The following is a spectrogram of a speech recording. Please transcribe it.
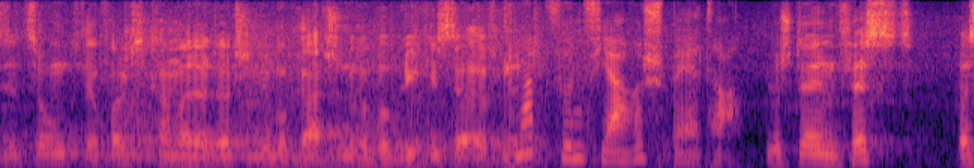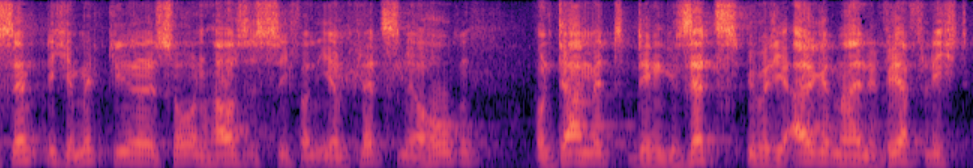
Sitzung der Volkskammer der Deutschen Demokratischen Republik ist eröffnet. Knapp fünf Jahre später. Wir stellen fest, dass sämtliche Mitglieder des Hohen Hauses sich von ihren Plätzen erhoben und damit dem Gesetz über die allgemeine Wehrpflicht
